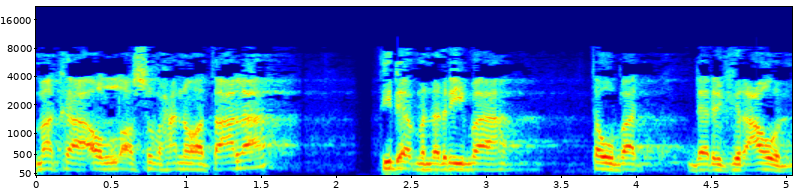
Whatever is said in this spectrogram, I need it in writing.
Maka Allah Subhanahu wa taala tidak menerima taubat dari Firaun.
